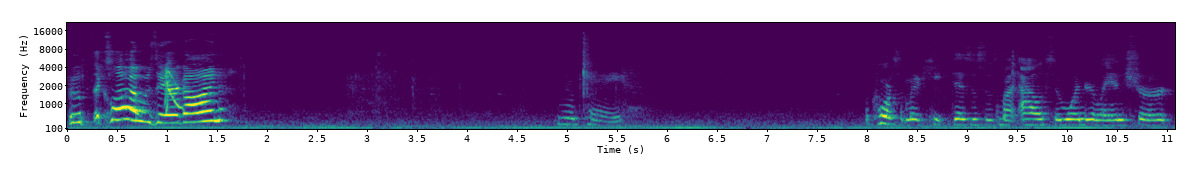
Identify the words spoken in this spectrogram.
Boop the clothes, Eragon. Okay. Of course, I'm going to keep this. This is my Alice in Wonderland shirt.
